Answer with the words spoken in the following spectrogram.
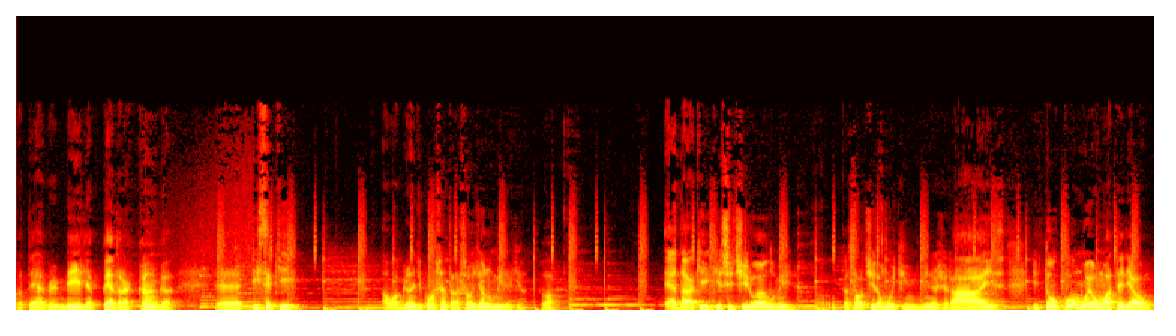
Na terra vermelha, pedra canga. É, isso aqui há uma grande concentração de alumínio aqui, ó. É daqui que se tira o alumínio. O pessoal tira muito em Minas Gerais. Então, como é um material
